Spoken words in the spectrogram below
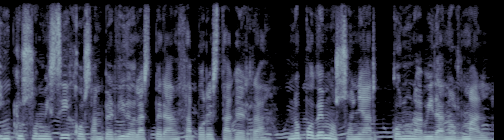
Incluso mis hijos han perdido la esperanza por esta guerra. No podemos soñar con una vida normal.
